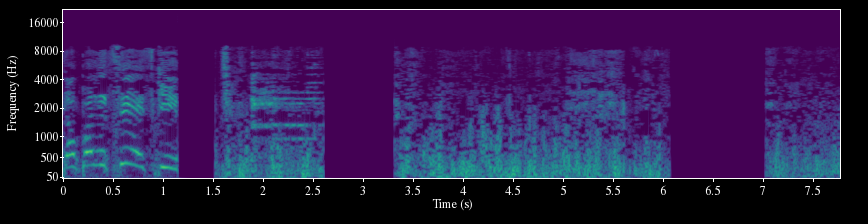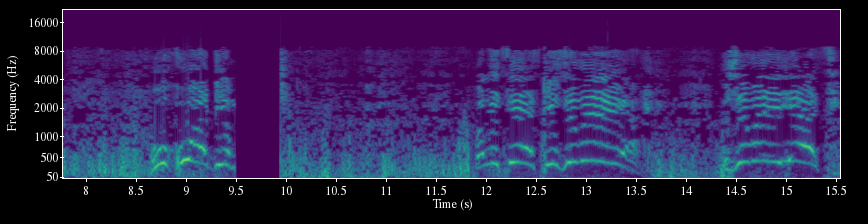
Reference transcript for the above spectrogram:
Там полицейские! Уходим! Полицейские живые! Живые есть!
